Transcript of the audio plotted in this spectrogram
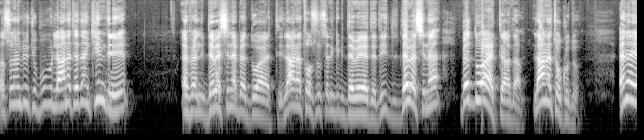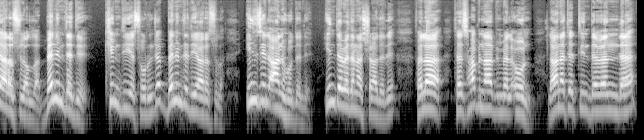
Resulullah diyor ki bu lanet eden kimdi? Efendim devesine beddua etti. Lanet olsun senin gibi deveye dedi. Devesine beddua etti adam. Lanet okudu. Ene ya Resulallah benim dedi. Kim diye sorunca benim dedi ya Resulallah. İnzil anhu dedi. İn deveden aşağı dedi. Fela tezhabna bimel'un. Lanet ettiğin deven de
